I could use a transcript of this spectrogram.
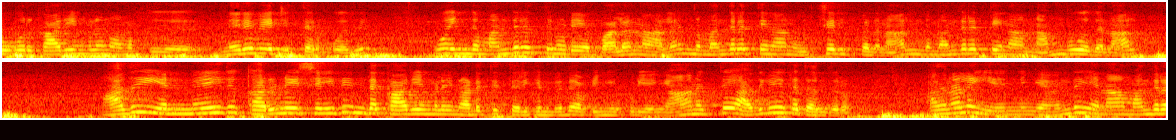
ஒவ்வொரு காரியங்களும் நமக்கு நிறைவேற்றி தரும்போது ஓ இந்த மந்திரத்தினுடைய பலனால் இந்த மந்திரத்தை நான் உச்சரிப்பதனால் இந்த மந்திரத்தை நான் நம்புவதனால் அது என் மீது கருணை செய்து இந்த காரியங்களை நடத்தி தருகின்றது அப்படிங்கக்கூடிய ஞானத்தை அதுவே தந்துடும் அதனால் நீங்கள் வந்து நான் மந்திர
